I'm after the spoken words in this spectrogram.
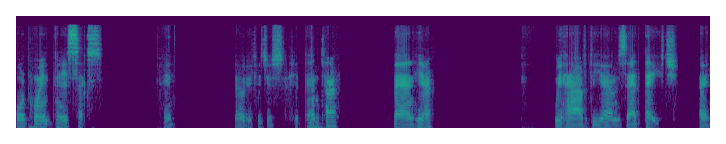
4.86. Okay. So if you just hit enter, then here we have the um, ZH, right?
